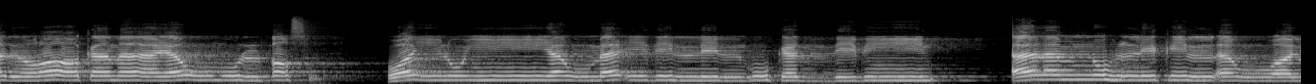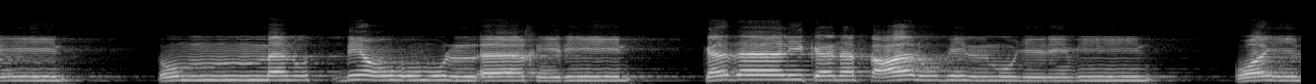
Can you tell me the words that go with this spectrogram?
ادراك ما يوم الفصل ويل يومئذ للمكذبين الم نهلك الاولين ثم نتبعهم الاخرين كذلك نفعل بالمجرمين ويل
